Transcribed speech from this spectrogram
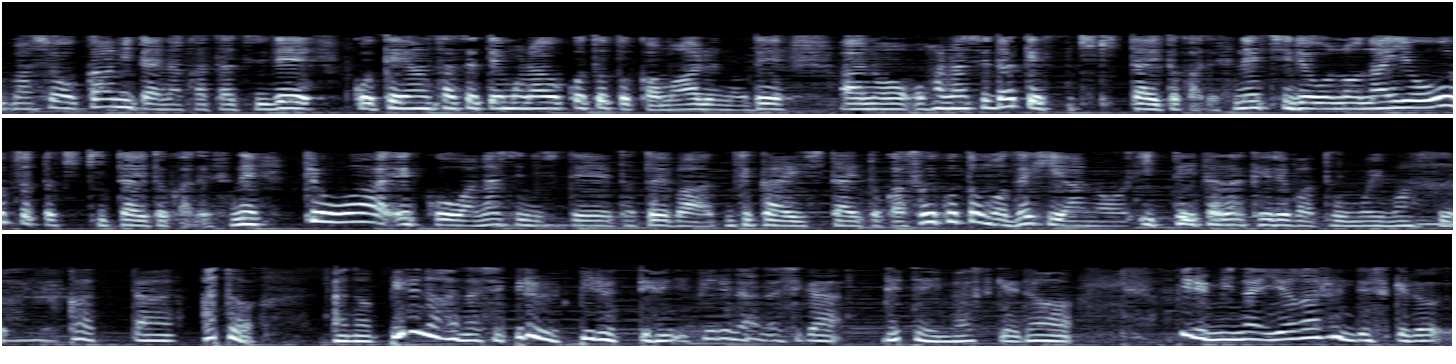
ましょうかみたいな形で、こう提案させてもらうこととかもあるので、あの、お話だけ聞きたいとかですね、治療の内容をちょっと聞きたいとかですね、今日はエコーはなしにして、例えば次回したいとか、そういうこともぜひ、あの、言っていただければと思います。よかった。あと、あのピルの話ピルピルっていうふうにピルの話が出ていますけどピルみんな嫌がるんですけど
